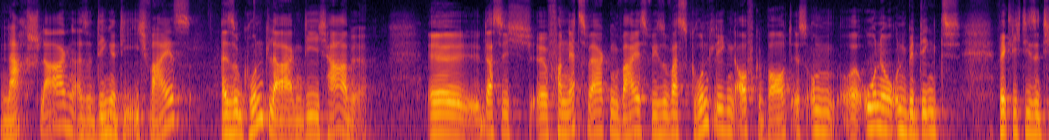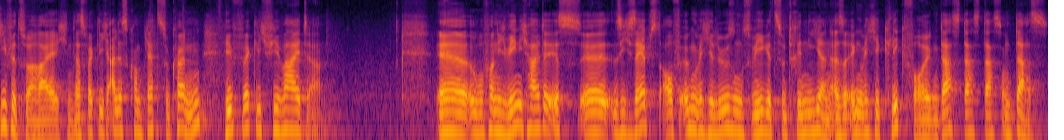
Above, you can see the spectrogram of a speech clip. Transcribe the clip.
Nachschlagen, also Dinge, die ich weiß, also Grundlagen, die ich habe, äh, dass ich äh, von Netzwerken weiß, wie sowas grundlegend aufgebaut ist, um äh, ohne unbedingt wirklich diese Tiefe zu erreichen, das wirklich alles komplett zu können, hilft wirklich viel weiter. Äh, wovon ich wenig halte, ist, äh, sich selbst auf irgendwelche Lösungswege zu trainieren, also irgendwelche Klickfolgen, das, das, das und das.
